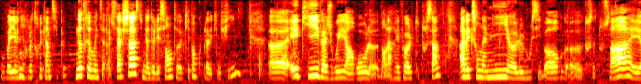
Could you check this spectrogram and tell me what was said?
vous voyez venir le truc un petit peu. Notre héroïne s'appelle Sacha, c'est une adolescente euh, qui est en couple avec une fille euh, et qui va jouer un rôle dans la révolte, tout ça, avec son ami euh, le loup cyborg, tout ça, tout ça. Et,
